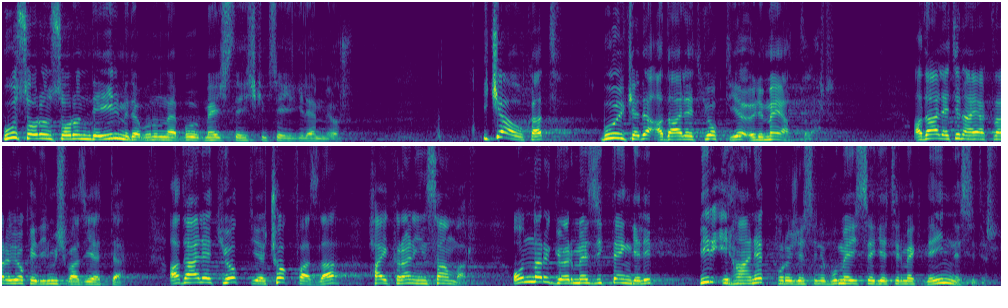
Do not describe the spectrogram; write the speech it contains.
Bu sorun sorun değil mi de bununla bu mecliste hiç kimse ilgilenmiyor. İki avukat bu ülkede adalet yok diye ölüme yattılar. Adaletin ayakları yok edilmiş vaziyette. Adalet yok diye çok fazla haykıran insan var. Onları görmezlikten gelip bir ihanet projesini bu meclise getirmek neyin nesidir?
